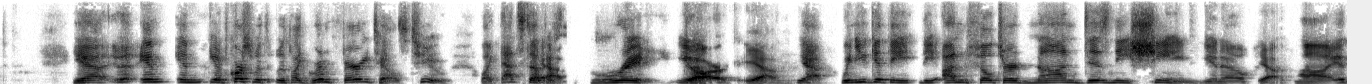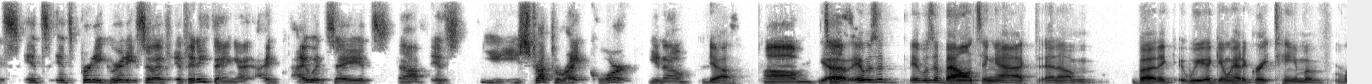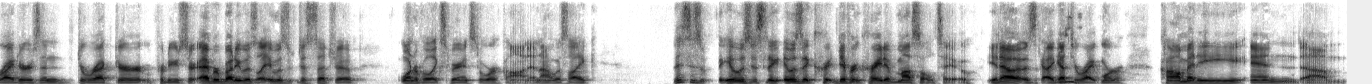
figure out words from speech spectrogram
Yeah, and and of course with with like grim fairy tales too. Like that stuff yeah. is gritty dark know? yeah. Yeah when you get the the unfiltered non-disney sheen you know yeah. uh it's it's it's pretty gritty. So if, if anything I, I, I would say it's uh it's you, you struck the right chord you know? Yeah. Um yeah it was a it was a balancing act and um but we again we had a great team of writers and director producer. Everybody was like it was just such a wonderful experience to work on and i was like this is it was just a, it was a cr- different creative muscle too you know it was i got mm-hmm. to write more comedy and um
